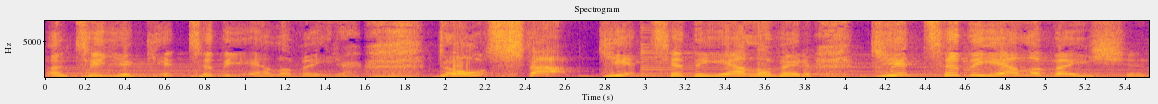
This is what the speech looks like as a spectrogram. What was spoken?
until you get to the elevator. Don't stop. Get to the elevator. Get to the elevation.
